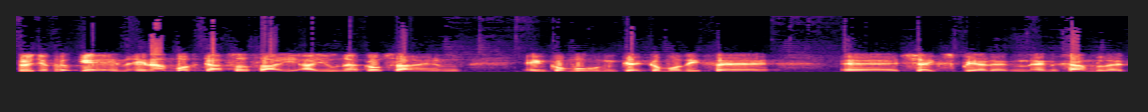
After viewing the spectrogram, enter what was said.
pero yo creo que en, en ambos casos hay, hay una cosa en, en común, que como dice eh, Shakespeare en, Hamlet,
